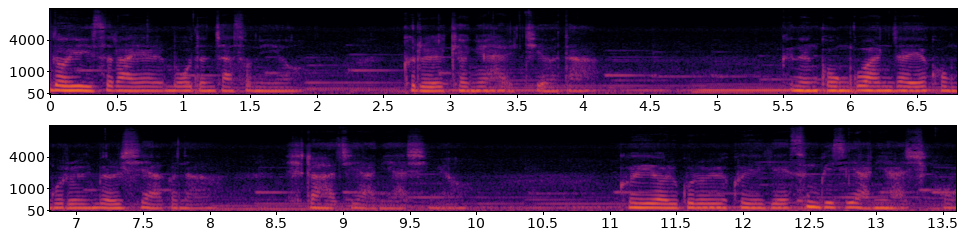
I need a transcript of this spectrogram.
너희 이스라엘 모든 자손이여 그를 경외할지어다. 그는 공고한 자의 공고를 멸시하거나 싫어하지 아니하시며 그의 얼굴을 그에게 숨기지 아니하시고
